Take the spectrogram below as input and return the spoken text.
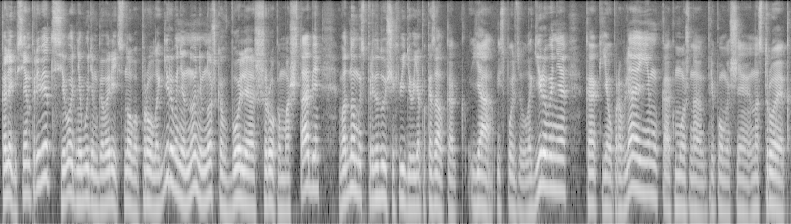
Коллеги, всем привет! Сегодня будем говорить снова про логирование, но немножко в более широком масштабе. В одном из предыдущих видео я показал, как я использую логирование, как я управляю им, как можно при помощи настроек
